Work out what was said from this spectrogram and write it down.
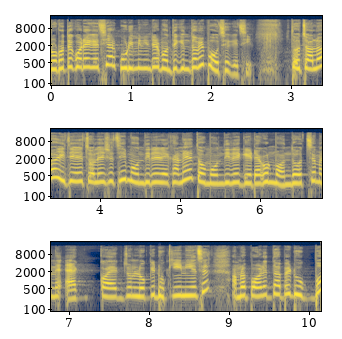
টোটোতে করে গেছি আর কুড়ি মিনিটের মধ্যে কিন্তু আমি পৌঁছে গেছি। তো চলো এই যে চলে এসেছি মন্দিরের এখানে। তো মন্দিরের গেট এখন বন্ধ হচ্ছে মানে এক, কয়েকজন লোককে ঢুকিয়ে নিয়েছে। আমরা পরের ধাপে ঢুকবো।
